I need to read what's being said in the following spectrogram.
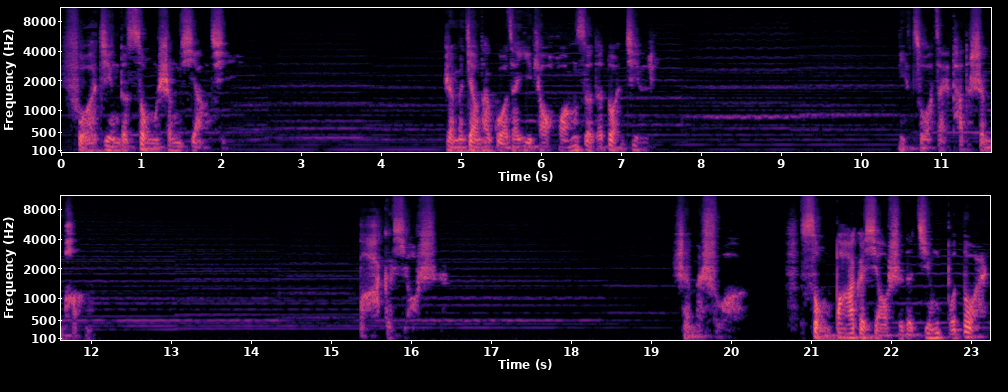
佛经的颂声响起，人们将它裹在一条黄色的缎巾里。你坐在他的身旁，八个小时。人们说，诵八个小时的经不断，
